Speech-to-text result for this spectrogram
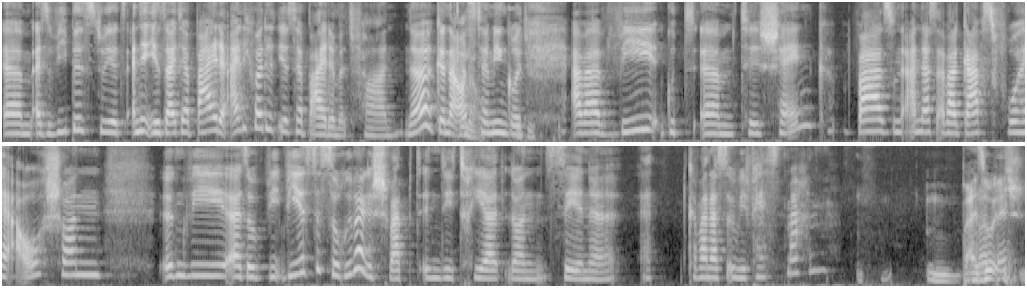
ähm, also wie bist du jetzt, nee, ihr seid ja beide, eigentlich wolltet ihr es ja beide mitfahren, ne? Genau, aus Genau, Termingründen. Aber wie, gut, ähm, Tischenk war so ein Anlass, aber gab es vorher auch schon irgendwie, also wie, wie ist das so rübergeschwappt in die Triathlon-Szene? Kann man das irgendwie festmachen? Also ich,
